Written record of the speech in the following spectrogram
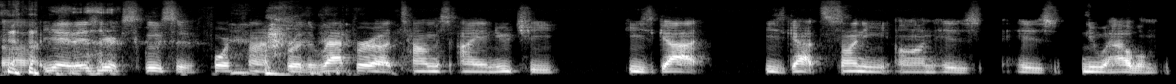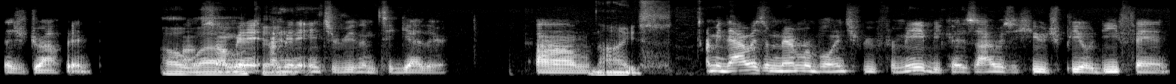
Uh, yeah, there's your exclusive. Fourth time for the rapper uh, Thomas Iannucci. He's got he's got Sonny on his his new album that's dropping. Oh Um, wow. So I'm gonna okay. I'm gonna interview them together. Um, Nice. I mean, that was a memorable interview for me because I was a huge POD fan.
